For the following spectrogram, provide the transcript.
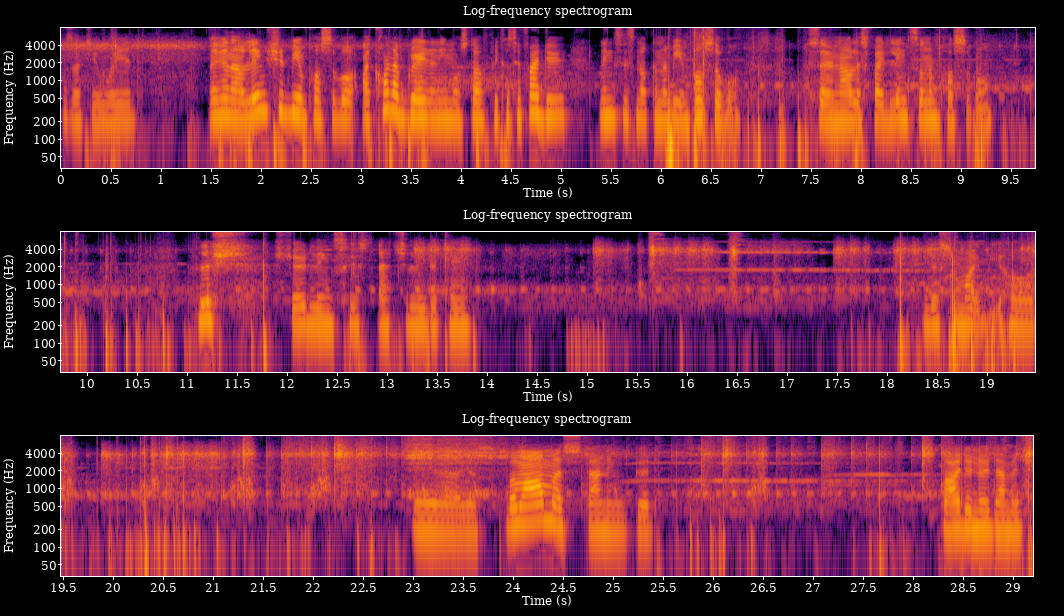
That's actually weird. Okay, now Lynx should be impossible. I can't upgrade any more stuff because if I do, Lynx is not going to be impossible. So now let's fight Lynx on impossible. Let's show Lynx who's actually the king. This might be hard. Yeah, I guess. But my armor is standing good. But I do no damage.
